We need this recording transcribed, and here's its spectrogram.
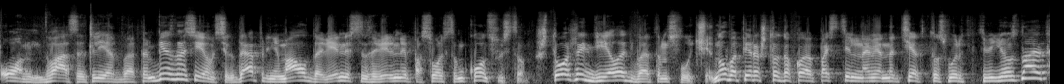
он 20 лет в этом бизнесе, и он всегда принимал доверенности, заверенные посольством, консульством. Что же делать в этом случае? Ну, во-первых, что такое апостиль, наверное, те, кто смотрит это видео, знают,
